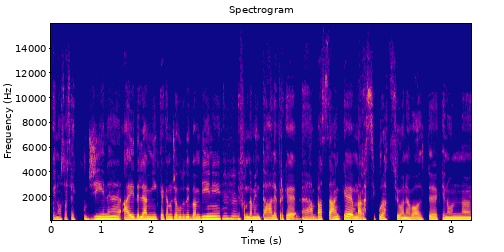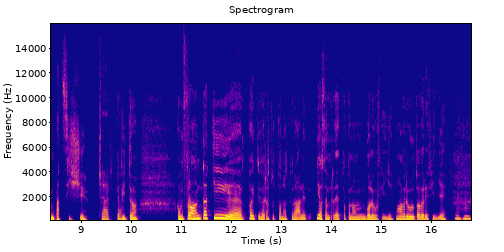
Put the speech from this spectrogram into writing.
Poi non so se hai cugine, hai delle amiche che hanno già avuto dei bambini, Mhm. è fondamentale perché Mhm. eh, basta anche una rassicurazione a volte che non impazzisci, Certo. capito? Confrontati e poi ti verrà tutto naturale. Io ho sempre detto che non volevo figli, non avrei voluto avere figli Mhm.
